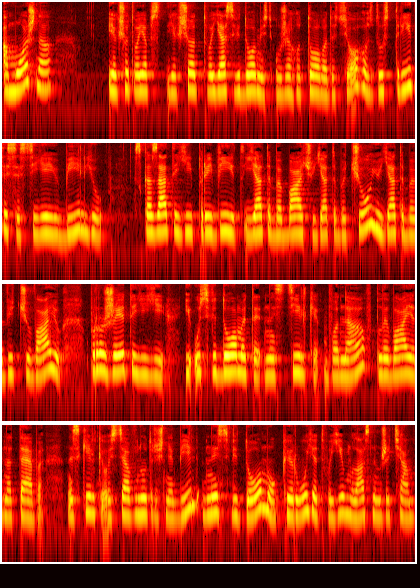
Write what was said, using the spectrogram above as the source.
А можна якщо твоя якщо твоя свідомість уже готова до цього, зустрітися з цією біллю, сказати їй привіт, я тебе бачу, я тебе чую, я тебе відчуваю, прожити її і усвідомити, настільки вона впливає на тебе, наскільки ось ця внутрішня біль несвідомо керує твоїм власним життям.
